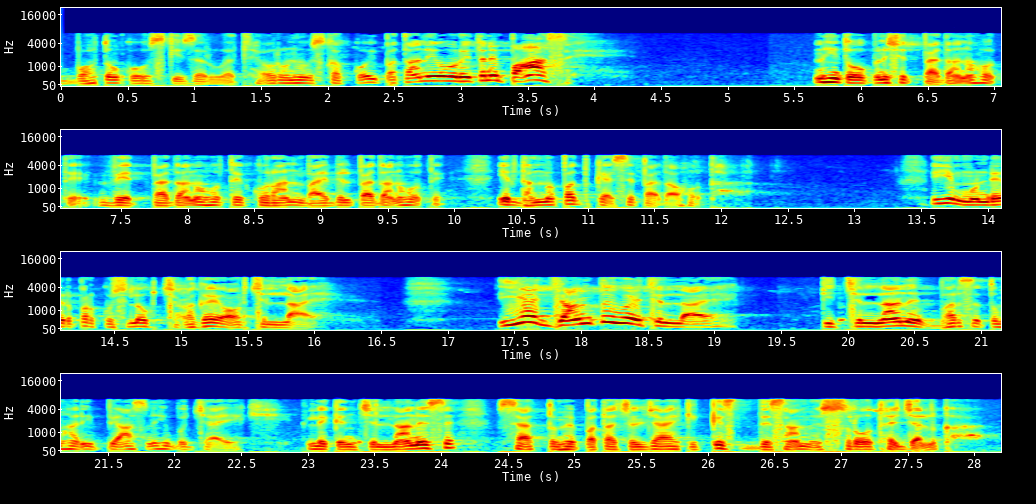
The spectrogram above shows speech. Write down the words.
बहुतों को उसकी ज़रूरत है, और उन्हें उसका कोई पता नहीं, और इतने पास है। नहीं तो उपनिषद पैदा ना होते, वेद पैदा ना होते, कुरान बाइबल पैदा ना होते, ये धम्मपद कैसे पैदा होता? ये मुंडेर पर कुछ लोग चढ़ गए और चिल्लाए। ये जानते हुए चिल्लाए कि चिल्लाने भर से तुम्हारी प्यास नहीं बुझ जाएगी, लेकिन चिल्लाने से शायद तुम्हें पता चल जाए कि किस दिशा में स्रोत है जल का।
